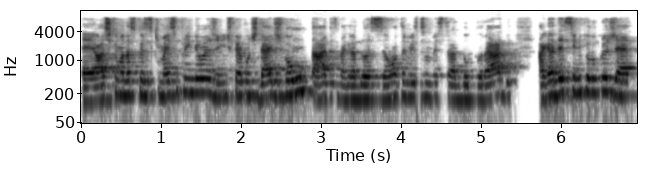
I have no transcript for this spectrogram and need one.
É, eu acho que uma das coisas que mais surpreendeu a gente foi a quantidade de voluntários na graduação, até mesmo no mestrado e doutorado, agradecendo pelo projeto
